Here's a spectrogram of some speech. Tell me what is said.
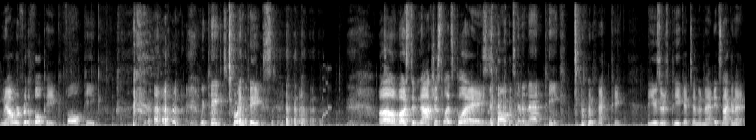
now we're for the full peak. Full peak. we peaked. Twin Peaks. Oh, most obnoxious Let's Play. This is called Tim and Matt Peak. Tim and Matt peak. The users peak at Tim and Matt. It's not gonna.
